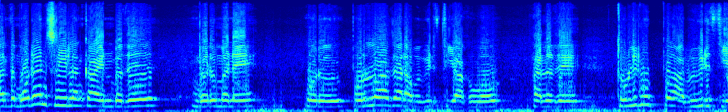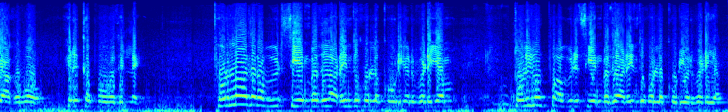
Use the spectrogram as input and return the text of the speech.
அந்த மொடர்ன் ஸ்ரீலங்கா என்பது வெறுமனே ஒரு பொருளாதார அபிவிருத்தியாகவோ அல்லது தொழில்நுட்ப அபிவிருத்தியாகவோ இருக்கப் போவதில்லை. பொருளாதார அபிவிருத்தி என்பது அடைந்து கொள்ளக்கூடிய ஒரு விடயம் தொழில்நுட்ப அபிவிருத்தி என்பது அடைந்து கொள்ளக்கூடிய ஒரு விடயம்.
